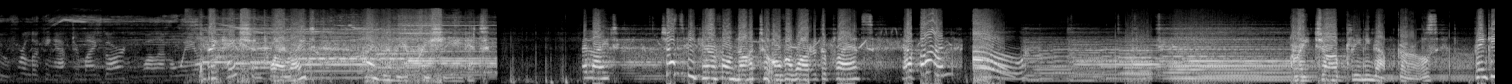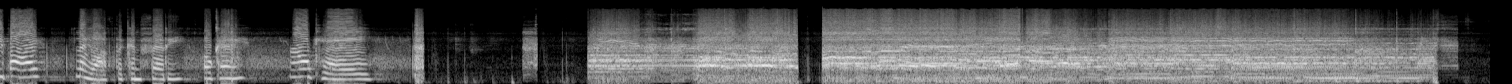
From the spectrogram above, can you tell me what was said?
you for looking after my garden while I'm away on Vacation, Twilight. I really appreciate it. Twilight, just be careful not to overwater the plants. Have fun. Oh. Great job cleaning up, girls. Pinkie Pie, lay off the confetti, okay? Okay.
